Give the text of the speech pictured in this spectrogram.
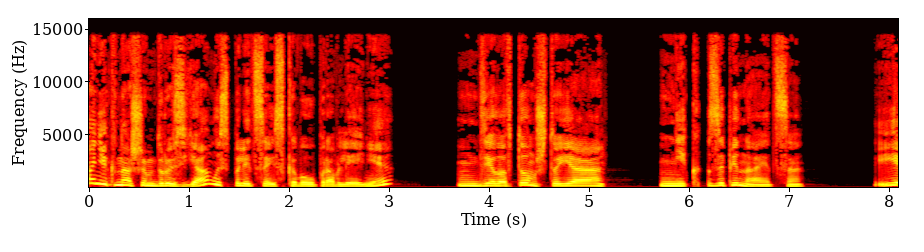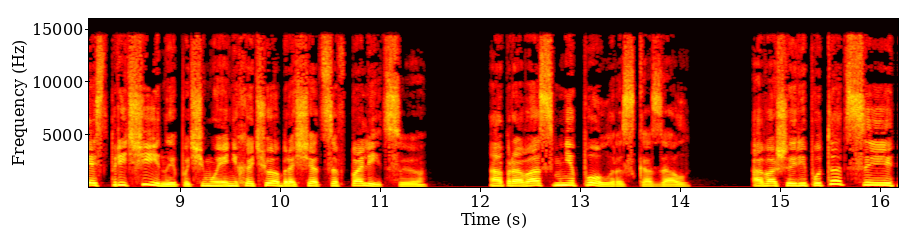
«А не к нашим друзьям из полицейского управления?» «Дело в том, что я...» Ник запинается. «Есть причины, почему я не хочу обращаться в полицию. А про вас мне Пол рассказал. О вашей репутации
